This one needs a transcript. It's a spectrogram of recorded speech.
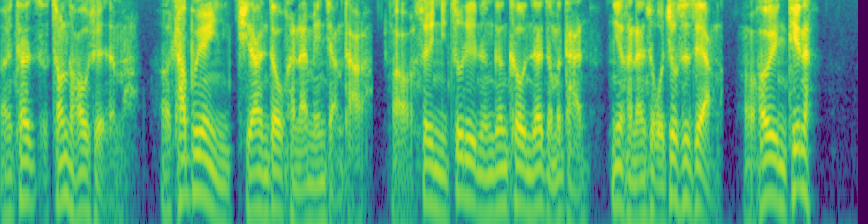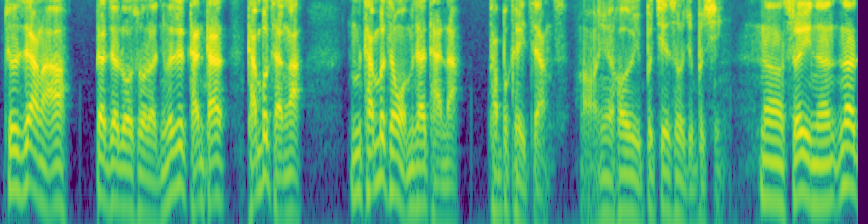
呃，他总统候选人嘛，哦，他不愿意，其他人都很难勉强他了。哦，所以你朱立伦跟柯文哲怎么谈，你也很难说，我就是这样。哦，侯友宜你听了，就是这样了啊。不要再啰嗦了，你们是谈谈谈不成啊？你们谈不成，我们才谈呐、他不可以这样子啊、因为侯友宜不接受就不行。那所以呢，那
